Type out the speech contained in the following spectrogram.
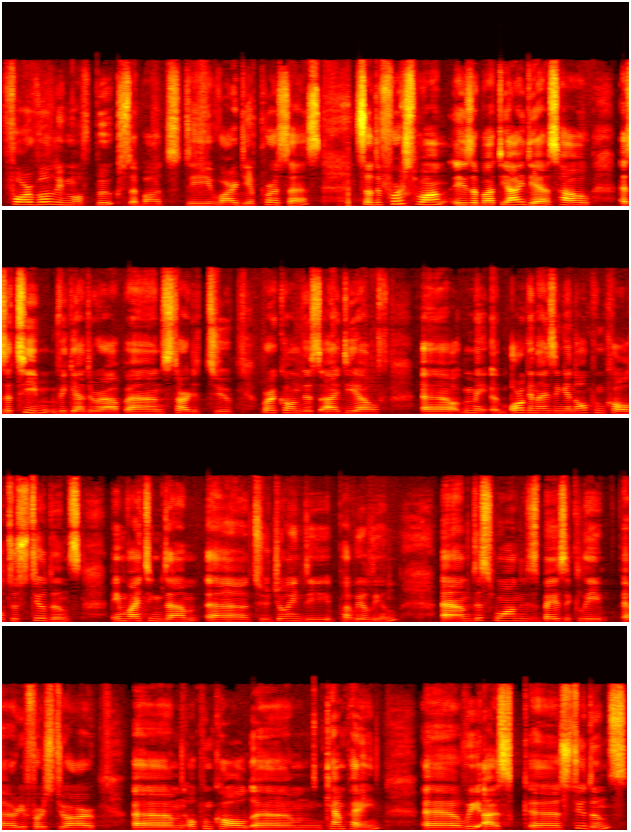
four volume of books about the Vardiya process. So the first one is about the ideas, how as a team we gather up and started to work on this idea of uh, organizing an open call to students, inviting them uh, to join the pavilion. And this one is basically uh, refers to our um, open call um, campaign. Uh, we ask uh, students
